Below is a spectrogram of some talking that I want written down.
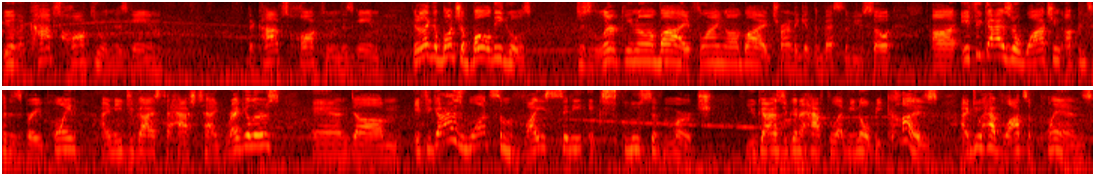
Yo, the cops hawk you in this game. The cops hawk you in this game. They're like a bunch of bald eagles just lurking on by, flying on by, trying to get the best of you. So uh, if you guys are watching up until this very point, I need you guys to hashtag regulars. And um, if you guys want some Vice City exclusive merch, you guys are going to have to let me know because I do have lots of plans.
